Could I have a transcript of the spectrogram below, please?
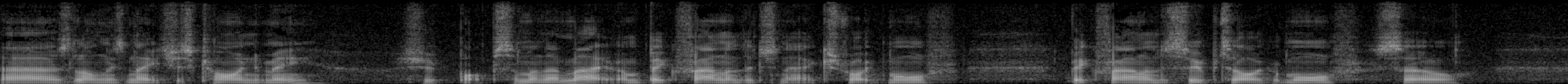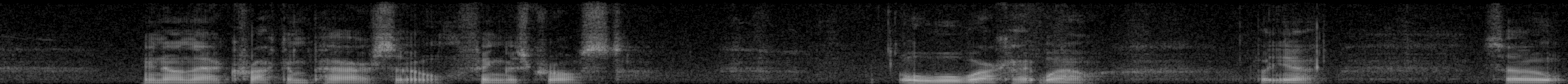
Uh, as long as nature's kind to me should pop some of them out. I'm a big fan of the genetic stripe morph. Big fan of the super tiger morph so you know they're a cracking pair so fingers crossed. All will work out well. But yeah. So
